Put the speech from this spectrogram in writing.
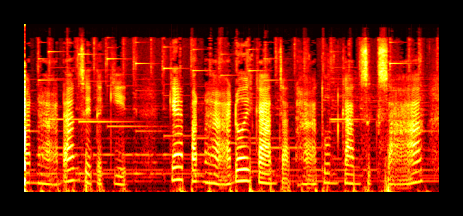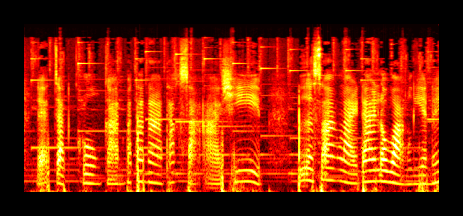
ปัญหาด้านเศรษฐกิจ แก้ปัญหาโดยการจัดหาทุนการศึกษา และจัดโครงการพัฒนาทักษะอาชีพ เพื่อสร้างรายได้ระหว่างเรียนให้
